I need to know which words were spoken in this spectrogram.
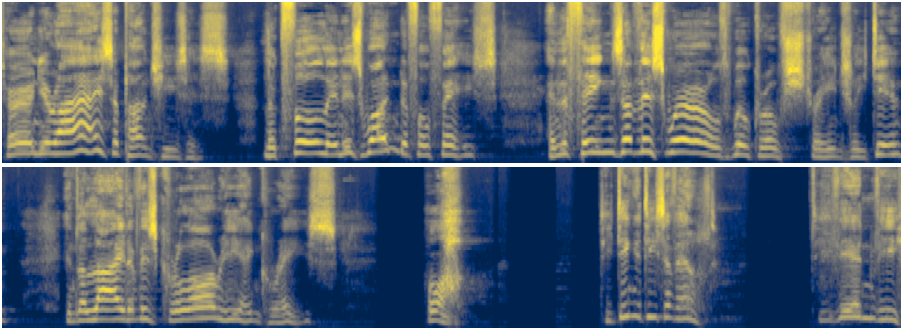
Turn your eyes upon Jesus. Look full in his wonderful face, and the things of this world will grow strangely dim in the light of his glory and grace. Oh, die Dinge dieser Welt die werden wie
